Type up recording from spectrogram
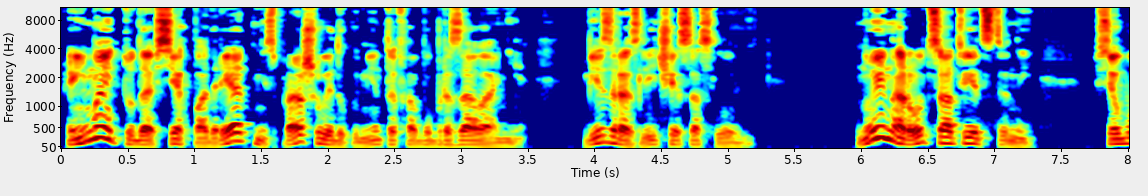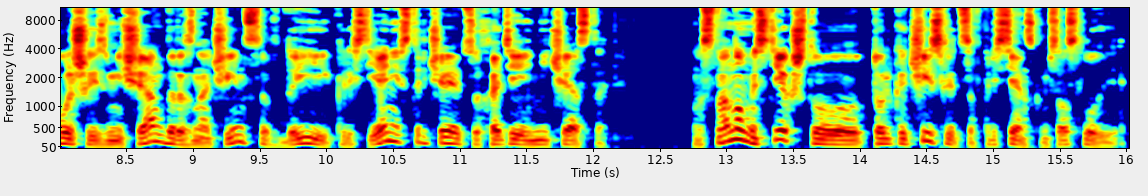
Принимает туда всех подряд, не спрашивая документов об образовании, без различия сословий. Ну и народ соответственный. Все больше из мещан до разночинцев, да и крестьяне встречаются, хотя и не часто – в основном из тех, что только числятся в крестьянском сословии.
